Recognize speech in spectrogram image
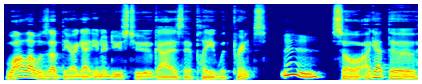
While I was up there, I got introduced to guys that played with Prince. Mm. So I got to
